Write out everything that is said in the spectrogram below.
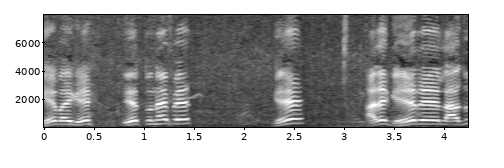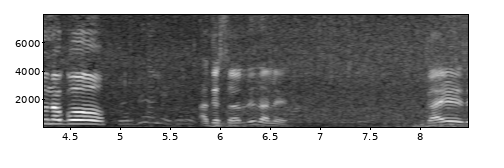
घे बाई घे. ये तू नाही पेत? घे. अरे घे रे लाजू नको. आता सर्दी झाले. गाईस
